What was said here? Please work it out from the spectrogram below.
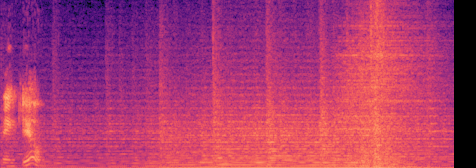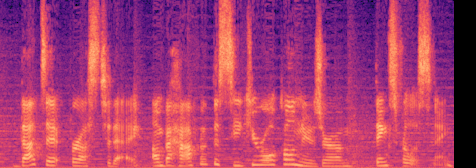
Thank you. That's it for us today. On behalf of the CQ Roll Call Newsroom, thanks for listening.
